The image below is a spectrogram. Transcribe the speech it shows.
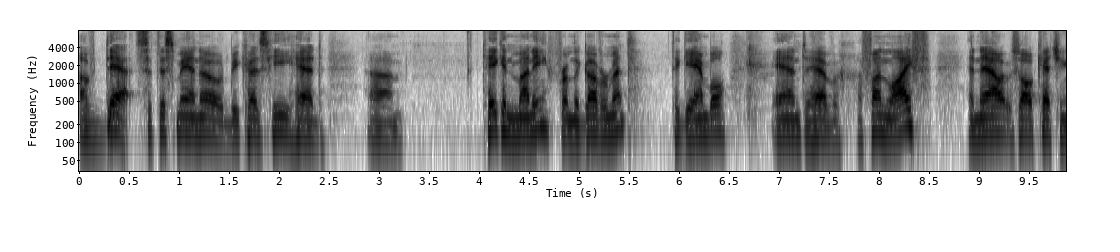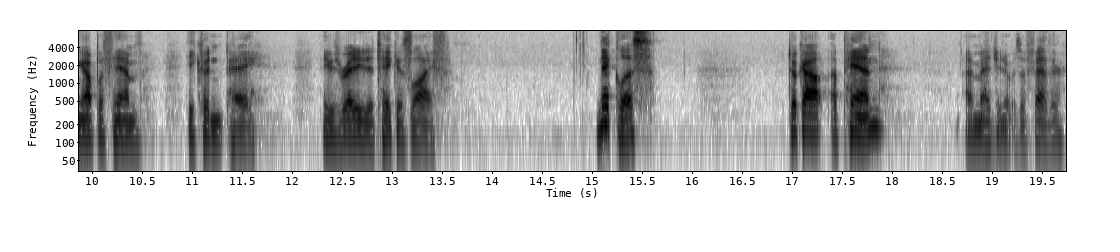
of debts that this man owed because he had um, taken money from the government to gamble and to have a, fun life. And now it was all catching up with him. He couldn't pay. He was ready to take his life. Nicholas took out a pen, I imagine it was a feather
